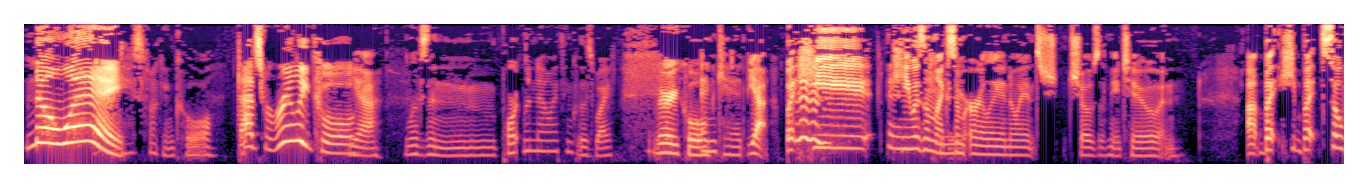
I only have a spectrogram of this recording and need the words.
no way he's fucking cool. that's really cool Yeah, lives in Portland now, I think, with his wife. very cool and kid. Yeah, but he he was in like some early annoyance sh- shows with me too, and uh, but he but so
